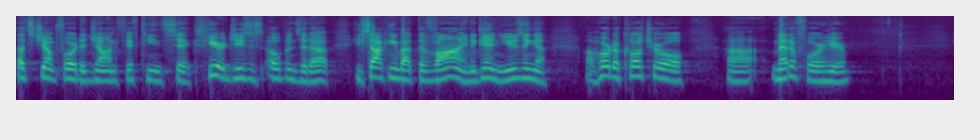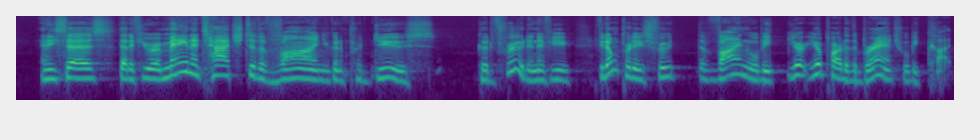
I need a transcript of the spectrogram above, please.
Let's jump forward to John 15, 6. Here, Jesus opens it up. He's talking about the vine, again, using a, a horticultural uh, metaphor here. And he says that if you remain attached to the vine, you're going to produce good fruit. And if you, if you don't produce fruit, the vine will be, your, your part of the branch will be cut.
